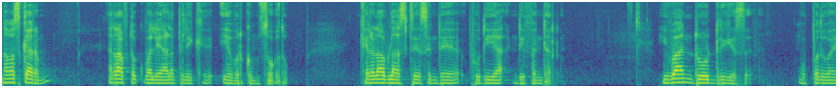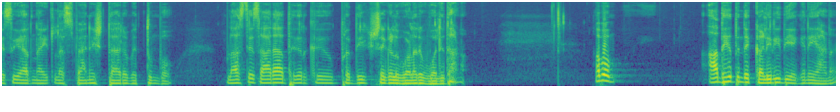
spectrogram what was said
നമസ്കാരം. റാഫ് റാഫ്ടോക്ക് മലയാളത്തിലേക്ക് ഏവർക്കും സ്വാഗതം. കേരള ബ്ലാസ്റ്റേഴ്സിന്റെ പുതിയ ഡിഫൻഡർ യുവാൻ റോഡ്രിഗസ് മുപ്പത് വയസ്സുകാരനായിട്ടുള്ള സ്പാനിഷ് താരം എത്തുമ്പോൾ ബ്ലാസ്റ്റേഴ്സ് ആരാധകർക്ക് പ്രതീക്ഷകൾ വളരെ വലുതാണ്. അപ്പം അദ്ദേഹത്തിന്റെ കളിരീതി എങ്ങനെയാണ്?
